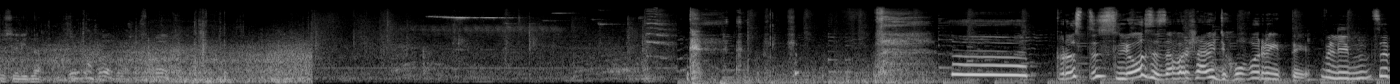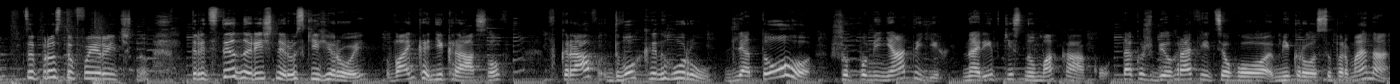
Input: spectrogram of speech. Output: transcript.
Все видно. Просто сльози заважають говорити. Блін, ну це, це просто феєрично. 31-річний русський герой Ванька Нікрасов вкрав двох кенгуру для того, щоб поміняти їх на рідкісну макаку. Також в біографії цього мікросупермена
